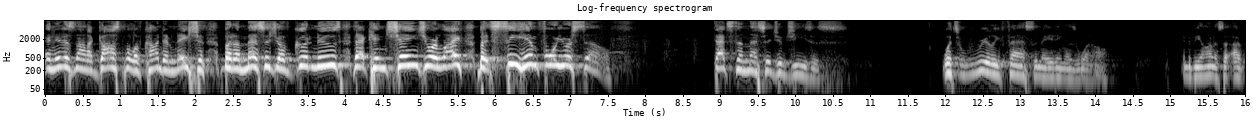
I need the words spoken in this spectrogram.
And it is not a gospel of condemnation, but a message of good news that can change your life, but see him for yourself. That's the message of Jesus. What's really fascinating as well, and to be honest, I've,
